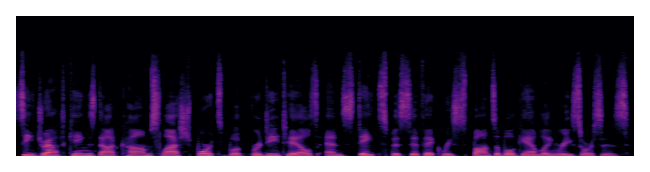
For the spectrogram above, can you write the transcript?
See DraftKings.com slash sportsbook for details and state-specific responsible gambling resources.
